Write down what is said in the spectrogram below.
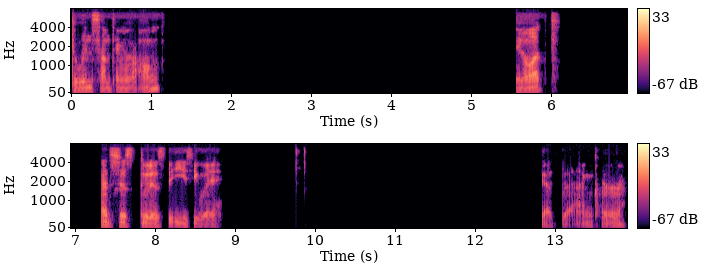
doing something wrong? You know what? Let's just do this the easy way. Get the anchor.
